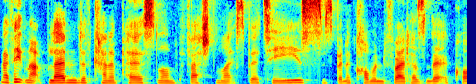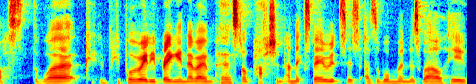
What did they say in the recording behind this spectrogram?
and I think that blend of kind of personal and professional expertise has been a common thread, hasn't it, across the work? And people really bringing their own personal passion and experiences as a woman as well, who,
